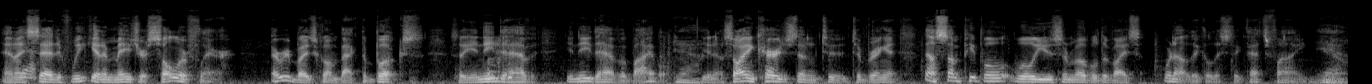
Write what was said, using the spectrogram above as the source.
And I said, if we get a major solar flare, everybody's going back to books. So you need to have you need to have a Bible. Yeah. You know. So I encourage them to to bring it. Now, some people will use their mobile device. We're not legalistic. That's fine. You Yeah. know.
